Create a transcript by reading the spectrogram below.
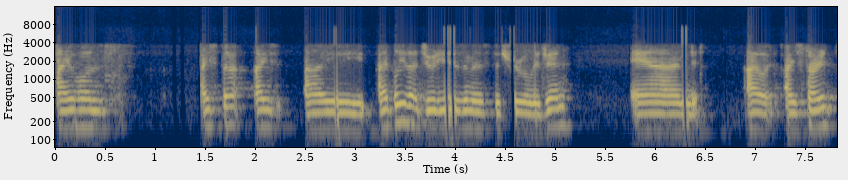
I was I stu- I I I believe that Judaism is the true religion, and I I started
